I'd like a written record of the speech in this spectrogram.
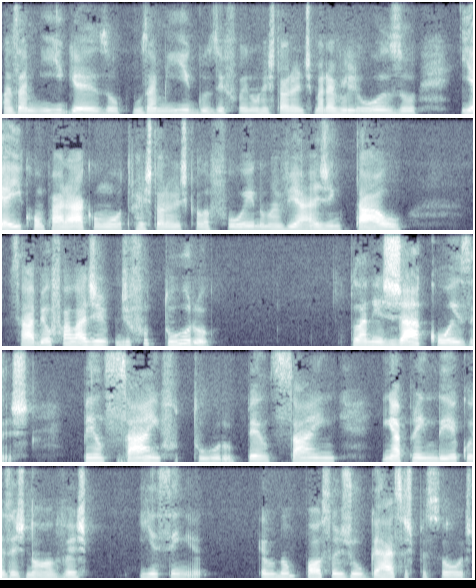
com as amigas ou com os amigos e foi num restaurante maravilhoso e aí comparar com outro restaurante que ela foi numa viagem tal, sabe? Ou falar de, de futuro, planejar coisas, pensar em futuro, pensar em, em aprender coisas novas. E assim, eu, eu não posso julgar essas pessoas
